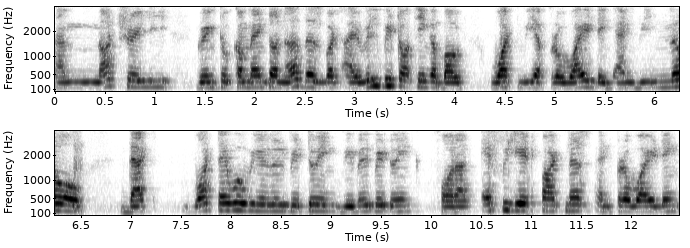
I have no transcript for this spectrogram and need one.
i'm not really going to comment on others but i will be talking about what we are providing and we know that whatever we will be doing we will be doing for our affiliate partners and providing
